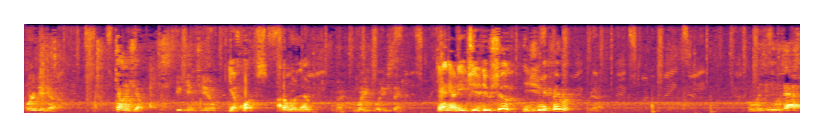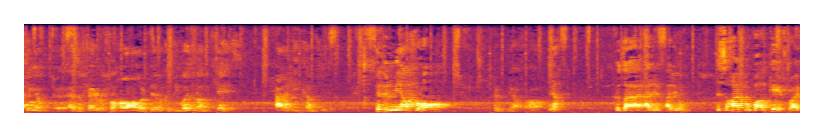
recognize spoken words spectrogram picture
Where did you go? County jail. He came to you? Yeah, of course. I don't go to them. What do you, what do you think? Danny, I need you to do Suge. Need you to do me a favor. Okay. Was he was asking him uh, as a favor for Hall or Biddle because he wasn't on the case. How did he come to you? Pimping me out for Hall? Pick me out for Hall. Yeah. Because I, I, I didn't, I didn't, it's a high profile case, right?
